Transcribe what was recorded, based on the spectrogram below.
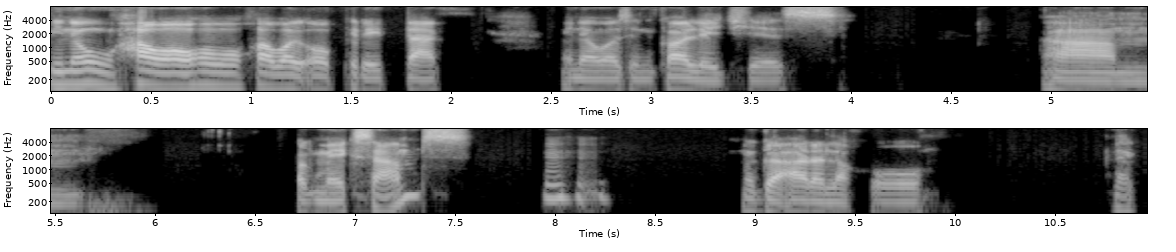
you know, how, how, how I operate back when I was in college is, um, pag may exams, Mm-hmm. mag-aaral ako like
